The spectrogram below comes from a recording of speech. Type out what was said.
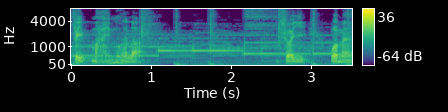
被埋没了。所以，我们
